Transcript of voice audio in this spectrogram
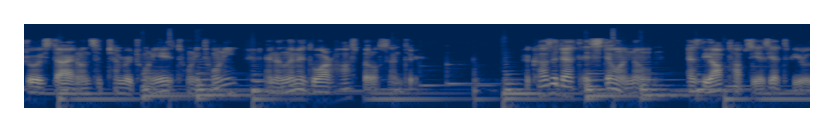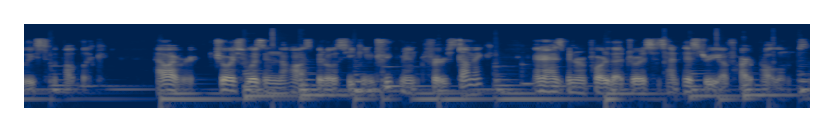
Joyce died on September 28, 2020, in a Lanaudière Hospital Center. Her cause of death is still unknown, as the autopsy has yet to be released to the public. However, Joyce was in the hospital seeking treatment for her stomach, and it has been reported that Joyce has had history of heart problems.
